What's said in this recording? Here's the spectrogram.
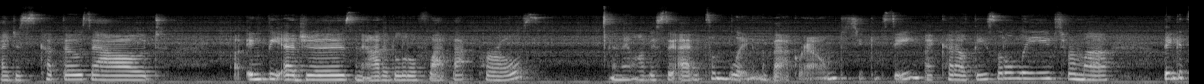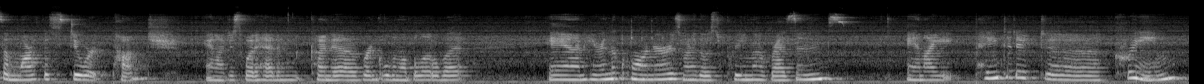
I just cut those out, uh, inked the edges, and added a little flat back pearls. And then obviously I added some bling in the background, as you can see. I cut out these little leaves from a, I think it's a Martha Stewart punch. And I just went ahead and kind of wrinkled them up a little bit. And here in the corner is one of those Prima resins. And I painted it uh, cream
